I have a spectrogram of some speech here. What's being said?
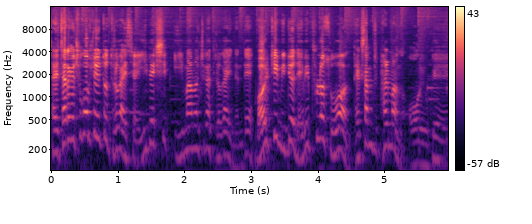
자, 이 차량에 추가 옵션이 또 들어가 있어요. 212만 원치가 들어가 있는데 멀티미디어 내비 플러스 원 138만 원. 오, 이게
